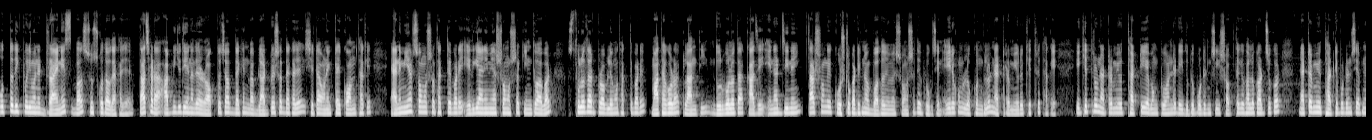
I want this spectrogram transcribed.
অত্যাধিক পরিমাণে ড্রাইনেস বা শুষ্কতাও দেখা যায়। তাছাড়া আপনি যদি এনাদের রক্তচাপ দেখেন বা ব্লাড প্রেশার দেখা যায়, সেটা অনেকটাই কম থাকে অ্যানিমিয়ার সমস্যা থাকতে পারে, এদিকে অ্যানিমিয়ার সমস্যা কিন্তু আবার স্থূলতার প্রবলেমও থাকতে পারে। মাথা ঘোরা, ক্লান্তি, দুর্বলতা, কাজে এনার্জি নেই, তার সঙ্গে কোষ্ঠকাঠিন্য, বদহজমের সমস্যাতে ভুগছেন। এইরকম লক্ষণগুলো ন্যাট্রামিওরের ক্ষেত্রে থাকে। এক্ষেত্রেও ন্যাট্রামিও থার্টি এবং টু হান্ড্রেড এই দুটো পোটেন্সি সব থেকে ভালো কার্যকর। ন্যাট্রামিও থার্টি পোটেন্সি আপনি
